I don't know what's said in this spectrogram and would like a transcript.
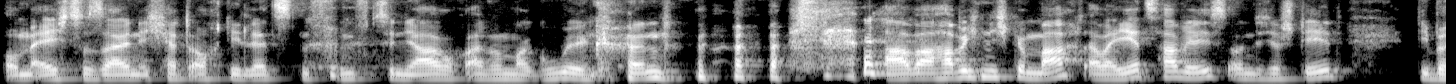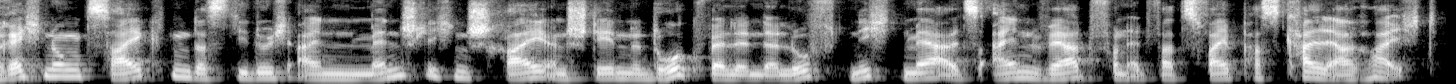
um ehrlich zu sein, ich hätte auch die letzten 15 Jahre auch einfach mal googeln können. aber habe ich nicht gemacht. Aber jetzt habe ich es und hier steht, die Berechnungen zeigten, dass die durch einen menschlichen Schrei entstehende Druckwelle in der Luft nicht mehr als einen Wert von etwa zwei Pascal erreicht.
